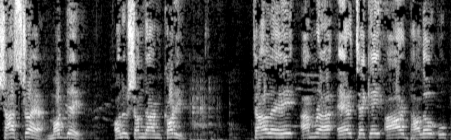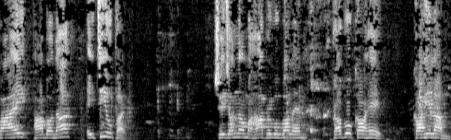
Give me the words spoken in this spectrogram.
শাস্ত্রের মধ্যে অনুসন্ধান করি তাহলে আমরা এর থেকে আর ভালো উপায় পাব না। এইটি উপায়? সেই জন্য মহাপ্রভু বলেন, প্রভু কহে, কহিলাম,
